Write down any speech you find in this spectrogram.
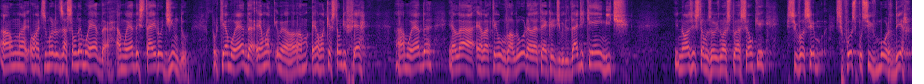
a uma, uma, desmoralização da moeda. A moeda está erodindo, porque a moeda é uma, é uma questão de fé. A moeda ela, ela tem o valor, ela tem a credibilidade de quem a emite. E nós estamos hoje numa situação que, se você, se fosse possível morder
